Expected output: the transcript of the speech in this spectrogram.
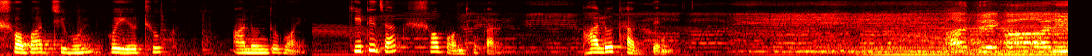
সবার জীবন হয়ে উঠুক আনন্দময় কেটে যাক সব অন্ধকার ভালো থাকবেন भद्रकाली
